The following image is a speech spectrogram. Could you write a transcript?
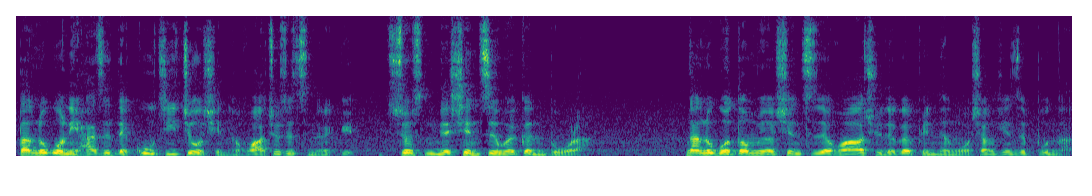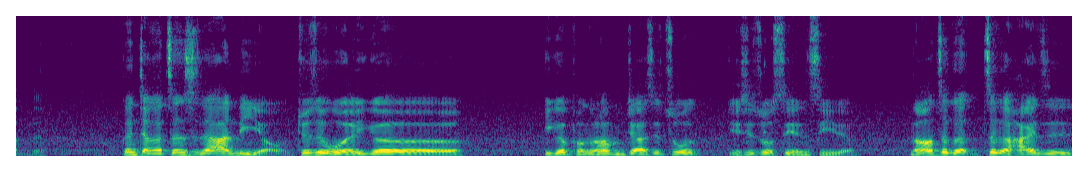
但如果你还是得顾及就寝的话，就是只能越，就是你的限制会更多啦。那如果都没有限制的话，要取得个平衡，我相信是不难的。跟你讲个真实的案例哦，就是我一个一个朋友，他们家是做也是做 CNC 的，然后这个这个孩子，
